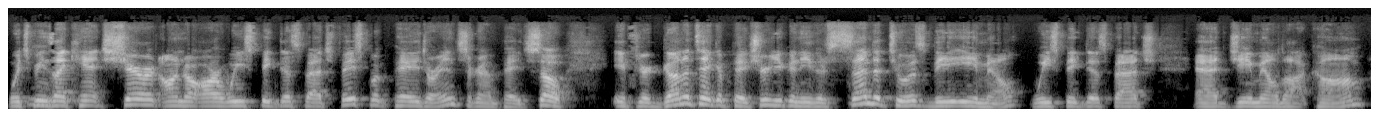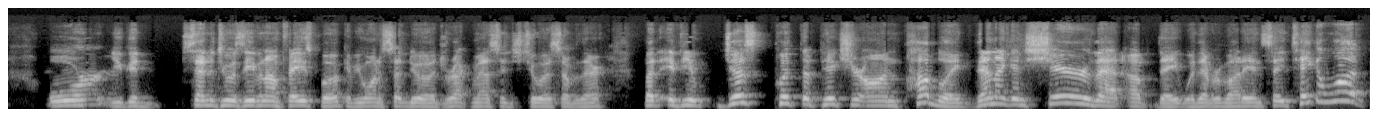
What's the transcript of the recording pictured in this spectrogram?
which mm-hmm. means I can't share it onto our We Speak Dispatch Facebook page or Instagram page." So if you're gonna take a picture, you can either send it to us via email, we speak dispatch at gmail.com, or mm-hmm. you could send it to us even on Facebook if you want to send do a direct message to us over there. But if you just put the picture on public, then I can share that update with everybody and say, take a look,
